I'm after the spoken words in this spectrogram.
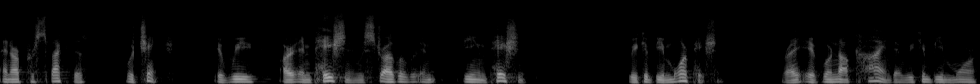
and our perspectives would change. If we are impatient, we struggle with being impatient, we could be more patient right? If we're not kind, then we can be more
